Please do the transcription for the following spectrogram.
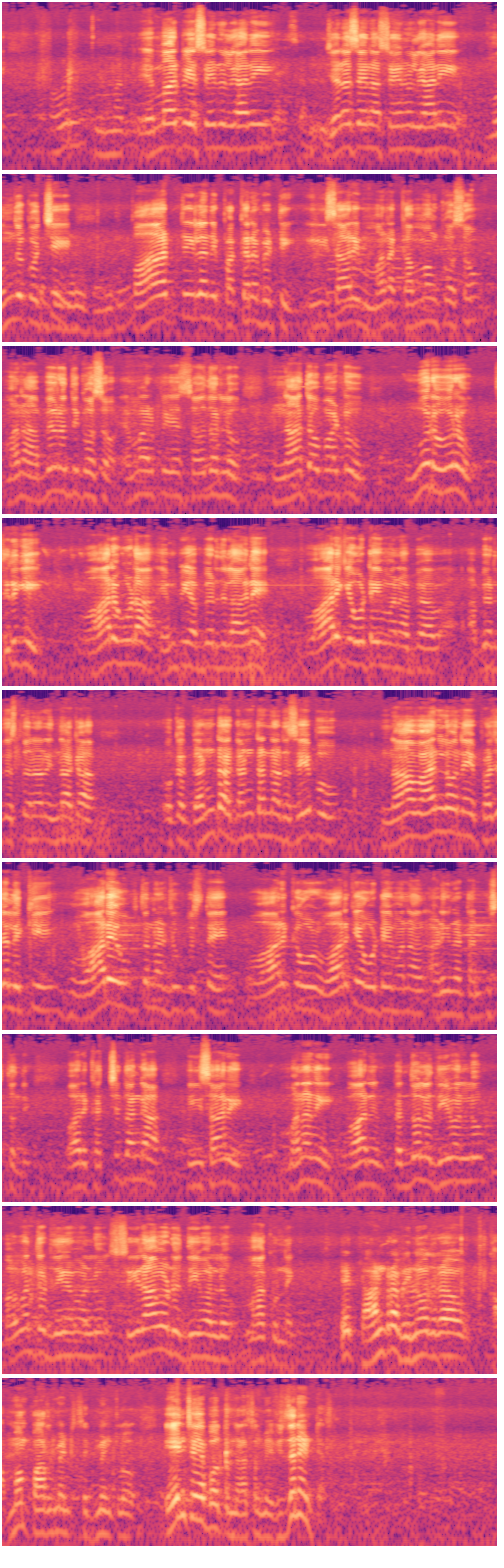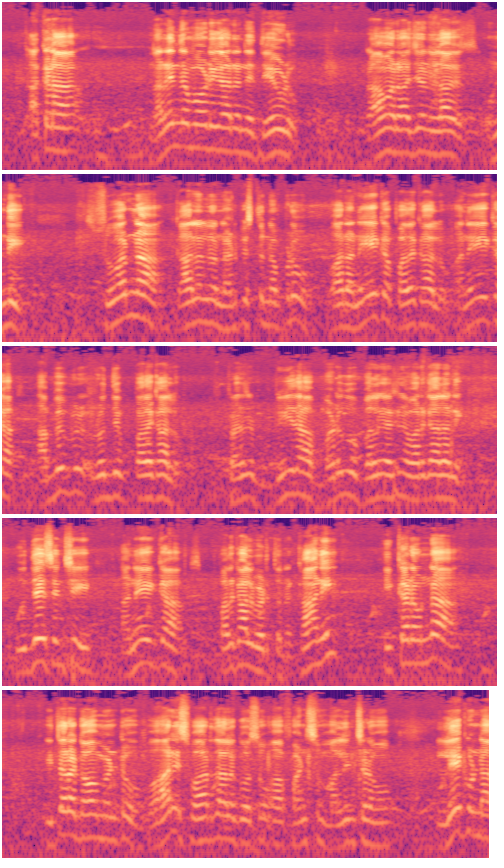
ఎంఆర్పీ శ్రేణులు కానీ జనసేన శ్రేణులు కానీ ముందుకొచ్చి పార్టీలని పక్కన పెట్టి ఈసారి మన ఖమ్మం కోసం మన అభివృద్ధి కోసం ఎంఆర్పిఎస్ సోదరులు నాతో పాటు ఊరు ఊరు తిరిగి వారు కూడా ఎంపీ అభ్యర్థిలాగానే వారికి ఓటేయమని అభ్య అభ్యర్థిస్తున్నారు. ఇందాక ఒక గంట గంటన్నర సేపు నా వ్యాన్లోనే ప్రజలు ఎక్కి వారే ఊపుతున్నట్టు చూపిస్తే వారికి వారికే ఓటేయమని అడిగినట్టు అనిపిస్తుంది. వారు ఖచ్చితంగా ఈసారి మనని వారి పెద్దోళ్ళ దీవెనలు భగవంతుడి దీవెనలు శ్రీరాముడి దీవెనలు మాకున్నాయి. అంటే తాండ్ర వినోదరావు ఖమ్మం పార్లమెంట్ సెగ్మెంట్లో ఏం చేయబోతున్నారు? అసలు మీ విజన్ ఏంటి అసలు? అక్కడ నరేంద్ర మోడీ గారు అనే దేవుడు రామరాజ్యంలా ఉండి సువర్ణ కాలంలో నడిపిస్తున్నప్పుడు వారు అనేక పథకాలు అనేక అభివృద్ధి పథకాలు ప్రజ బీద బడుగు బలగిన వర్గాలని ఉద్దేశించి అనేక పథకాలు పెడుతున్నారు. కానీ ఇక్కడ ఉన్న ఇతర గవర్నమెంట్ వారి స్వార్థాల కోసం ఆ ఫండ్స్ మళ్ళించడము లేకుండా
